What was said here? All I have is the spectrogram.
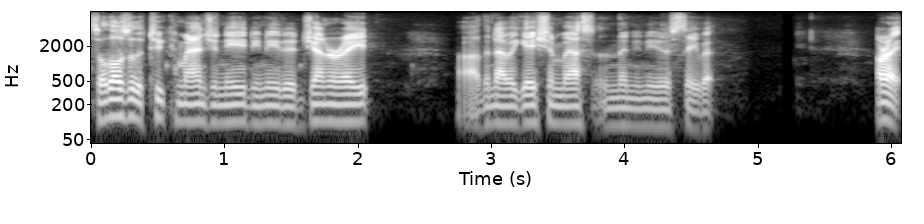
So those are the two commands you need. You need to generate uh, the navigation mesh, and then you need to save it. All right,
